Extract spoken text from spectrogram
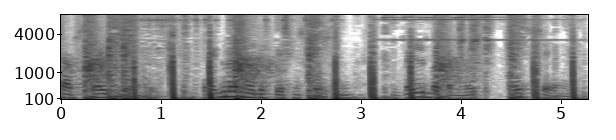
సబ్స్క్రైబ్ చేయండి. రెగ్యులర్ నోటిఫికేషన్స్ కోసం బెల్ బటన్ మీద ప్రెస్ చేయండి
